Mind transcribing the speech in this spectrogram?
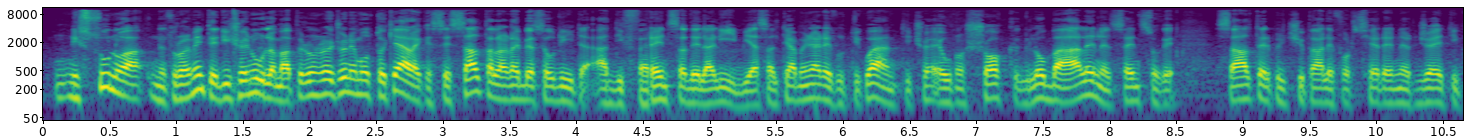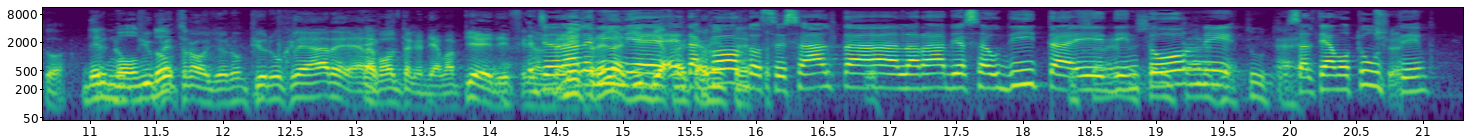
Nessuno naturalmente dice nulla, ma per una ragione molto chiara che se salta l'Arabia Saudita, a differenza della Libia, saltiamo in aria tutti quanti, cioè è uno shock globale nel senso che salta il principale forziere energetico del Cioè, non più mondo. petrolio, non più nucleare, è la Ecco. volta che andiamo a piedi Il finalmente. generale Mentre la Mini Libia, è, d'accordo se salta l'Arabia Saudita e dintorni, saltiamo tutti? Certo.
